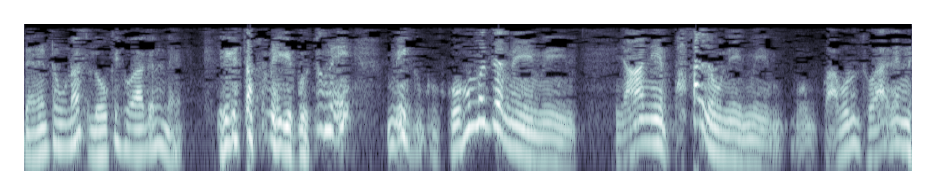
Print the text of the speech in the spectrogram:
දැනට උනත් ලෝකේ හොයාගෙන නැහැ. ඒක තමයි මේකේ පුදුමේ. මේ කොහොමද මේ මේ ඥානීය පහළ වුණේ මේ කවුරුත් හොයාගෙන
